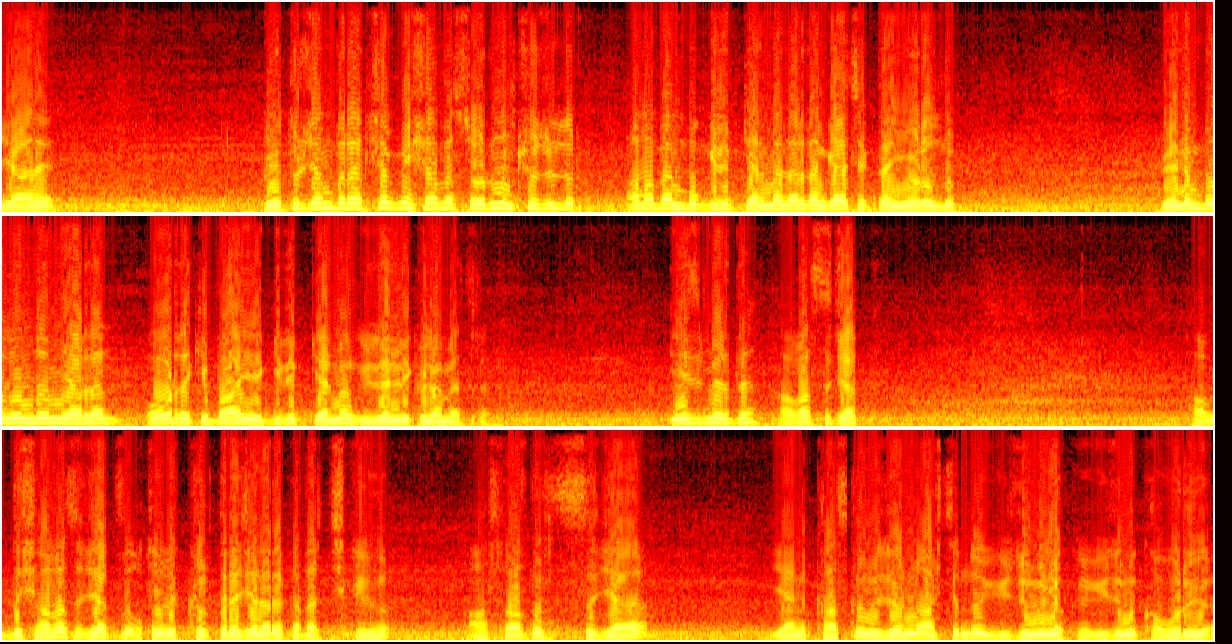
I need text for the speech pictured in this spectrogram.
Yani götüreceğim bırakacağım inşallah sorunum çözülür. Ama ben bu gidip gelmelerden gerçekten yoruldum. Benim bulunduğum yerden oradaki bayiye gidip gelmem 150 kilometre. İzmir'de hava sıcak. Dış hava sıcaklığı 30-40 derecelere kadar çıkıyor. Asfaltın sıcağı yani kaskın üzerini açtığımda yüzümü yakıyor, yüzümü kavuruyor.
